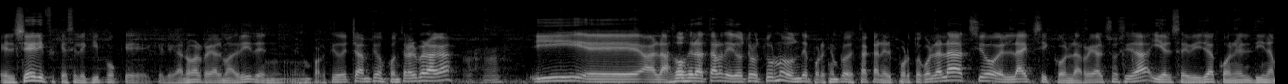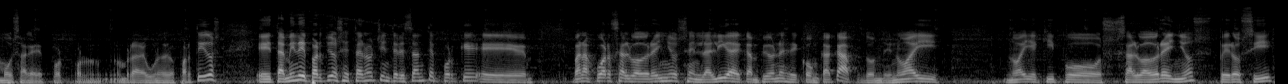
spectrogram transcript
el Sheriff, que es el equipo que, que le ganó al Real Madrid en, en un partido de Champions contra el Braga. Y eh, a las 2 de la tarde hay otro turno donde, por ejemplo, destacan el Porto con la Lazio, el Leipzig con la Real Sociedad y el Sevilla con el Dinamo Zagreb, por, nombrar algunos de los partidos. Eh, también hay partidos esta noche interesantes porque eh, van a jugar salvadoreños en la Liga de Campeones de CONCACAF, donde no hay, no hay equipos salvadoreños, pero sí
